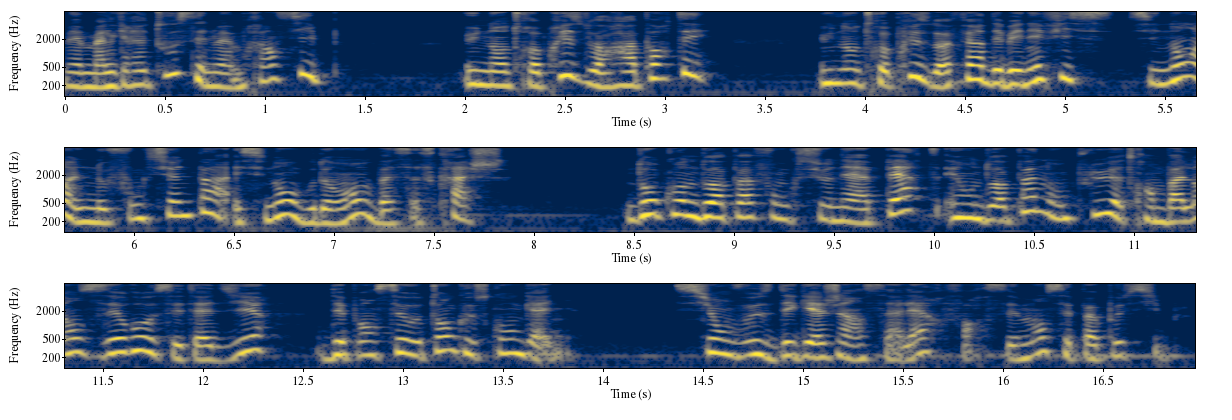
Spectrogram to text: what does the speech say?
mais malgré tout, c'est le même principe. Une entreprise doit rapporter. Une entreprise doit faire des bénéfices, sinon elle ne fonctionne pas, et sinon au bout d'un moment, bah, ça se crache. Donc on ne doit pas fonctionner à perte, et on ne doit pas non plus être en balance zéro, c'est-à-dire dépenser autant que ce qu'on gagne. Si on veut se dégager un salaire, forcément c'est pas possible.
